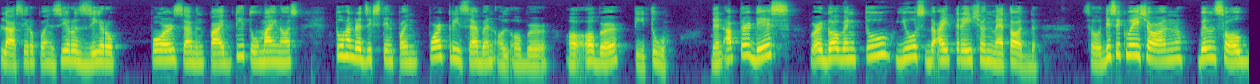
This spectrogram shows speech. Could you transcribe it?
plus 0.00475 T2 minus 216.437 all over over T2. Then after this, we're going to use the iteration method. So this equation will solve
